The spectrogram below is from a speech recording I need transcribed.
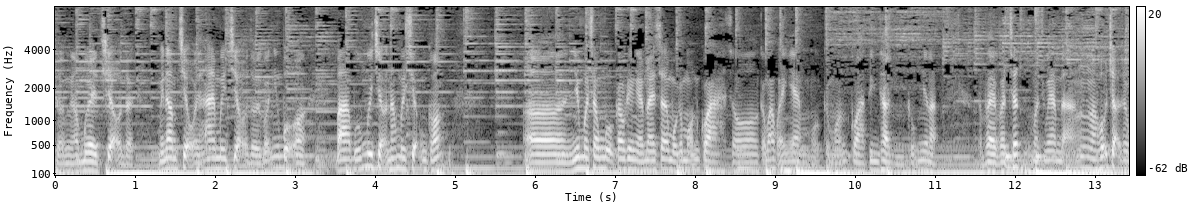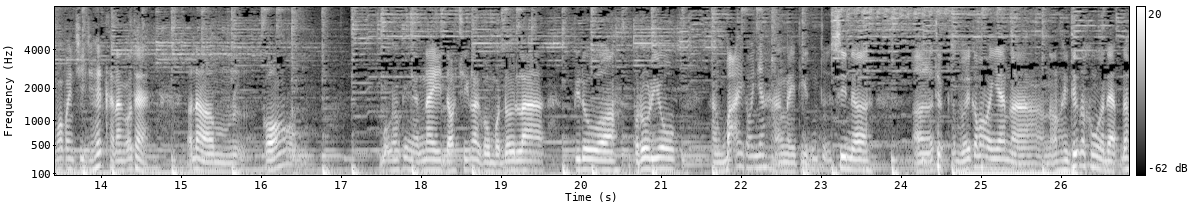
thường là 10 triệu rồi 15 triệu rồi 20 triệu rồi có những bộ uh, 3 40 triệu 50 triệu cũng có. Uh, nhưng mà trong bộ cao kê ngày hôm nay sẽ là một cái món quà cho các bác và anh em một cái món quà tinh thần cũng như là về vật chất mà chúng em đã hỗ trợ cho các bác anh chị hết khả năng có thể. Đó là um, có bộ cao kinh ngày nay đó chính là gồm một đôi la video uh, Prodio hàng bãi các bác nhé hàng này thì cũng xin uh, uh, nói thực với các bác anh em là nó hình thức nó không còn đẹp đâu.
